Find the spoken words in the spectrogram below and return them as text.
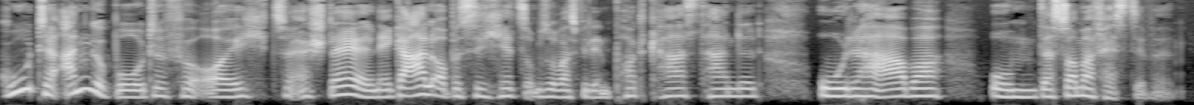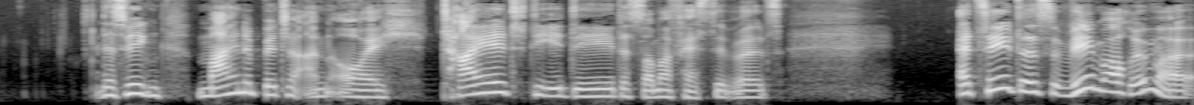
gute Angebote für euch zu erstellen. Egal, ob es sich jetzt um sowas wie den Podcast handelt oder aber um das Sommerfestival. Deswegen meine Bitte an euch, teilt die Idee des Sommerfestivals. Erzählt es wem auch immer.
